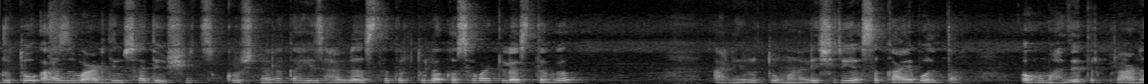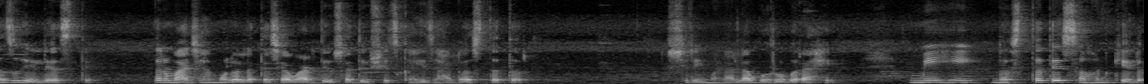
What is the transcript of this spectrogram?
ऋतू आज वाढदिवसा दिवशीच कृष्णाला काही झालं असतं तर तुला कसं वाटलं असतं गं? आणि ऋतू म्हणाले श्री असं काय बोलता? अहो माझे तर प्राणच गेले असते. तर माझ्या मुलाला त्याच्या वाढदिवसा दिवशीच काही झालं असतं तर? श्री म्हणाला बरोबर आहे. मीही नसतं ते सहन केलं.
